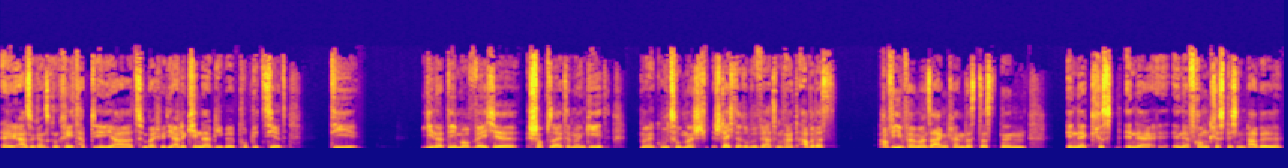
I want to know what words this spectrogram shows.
Äh, also ganz konkret habt ihr ja zum Beispiel die Alle Kinder Bibel publiziert, die je nachdem auf welche Shopseite man geht, mal gute mal sch schlechtere Bewertung hat, aber das auf jeden Fall mal sagen kann, dass das ein in der Christ, in der, in der fromm christlichen Bubble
